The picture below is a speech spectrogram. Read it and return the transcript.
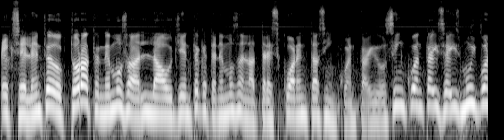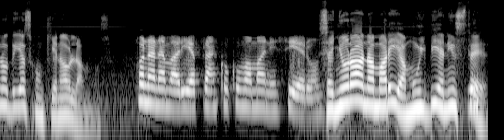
Excelente, doctor. Atendemos a la oyente que tenemos en la 340-5256. Muy buenos días, ¿con quién hablamos? Con Ana María Franco, ¿cómo amanecieron? Señora Ana María, muy bien, ¿y usted?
